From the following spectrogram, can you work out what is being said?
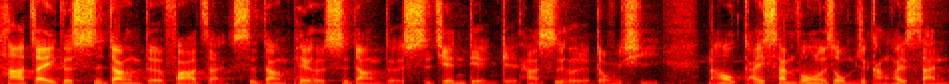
他在一个适当的发展、适当配合、适当的时间点，给他适合的东西，然后该删封的时候，我们就赶快删。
